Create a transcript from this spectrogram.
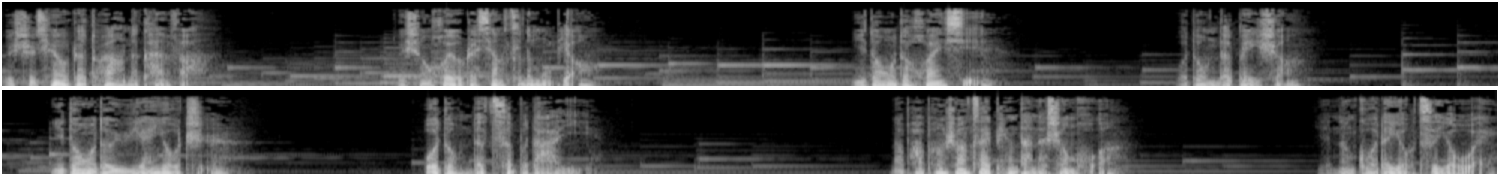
对事情有着同样的看法，对生活有着相似的目标。你懂我的欢喜。我懂你的悲伤，你懂我的欲言又止，我懂得词不达意。哪怕碰上再平淡的生活，也能过得有滋有味。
